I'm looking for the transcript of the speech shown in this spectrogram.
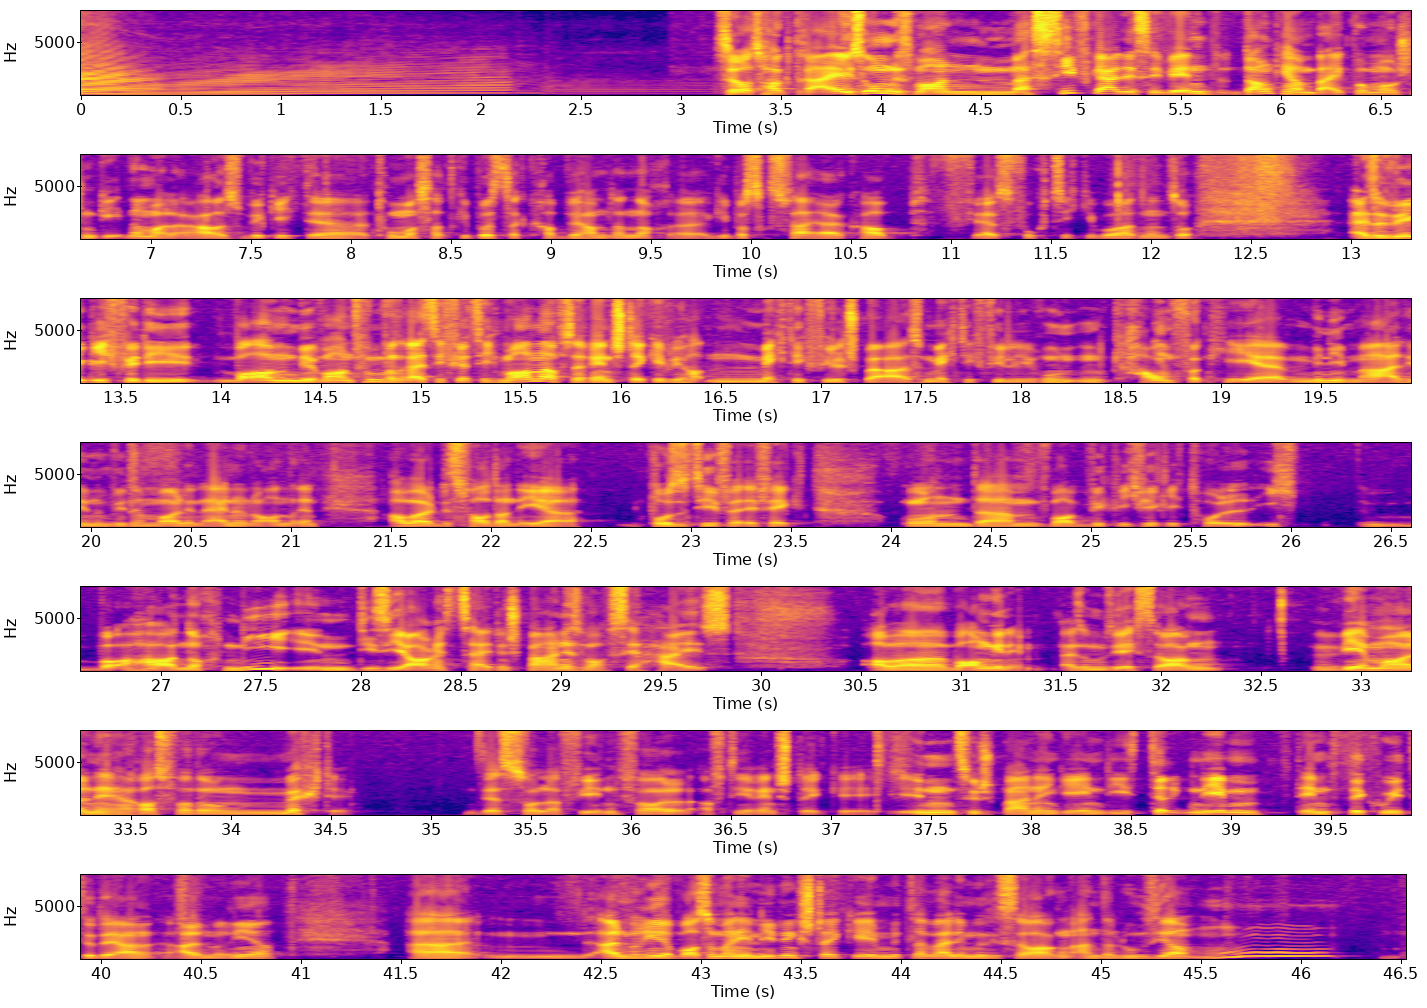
So, Tag 3 ist um. Das war ein massiv geiles Event. Danke an Bike Promotion. Geht nochmal raus. Wirklich, der Thomas hat Geburtstag gehabt. Wir haben dann noch äh, Geburtstagsfeier gehabt. Er ist 50 geworden und so. Also wirklich für die, waren, wir waren 35, 40 Mann auf der Rennstrecke, wir hatten mächtig viel Spaß, mächtig viele Runden, kaum Verkehr, minimal hin und wieder mal den einen oder anderen, aber das war dann eher ein positiver Effekt und ähm, war wirklich, wirklich toll. Ich war noch nie in dieser Jahreszeit in Spanien, es war sehr heiß, aber war angenehm. Also muss ich echt sagen, wer mal eine Herausforderung möchte, der soll auf jeden Fall auf die Rennstrecke in Südspanien gehen. Die ist direkt neben dem Circuito de Almeria. Äh, Almeria war so meine Lieblingsstrecke. Mittlerweile muss ich sagen, Andalusia, mh, hm,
